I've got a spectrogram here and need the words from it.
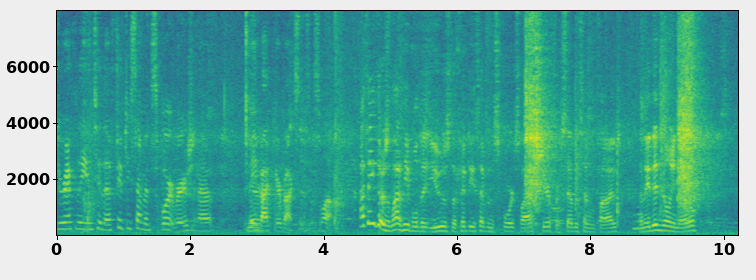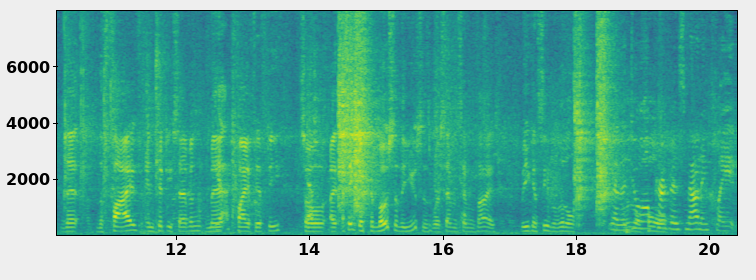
directly into the 57 Sport version of Yeah. Banebot gearboxes as well. I think there's a lot of people that used the 57 Sports last year for 775s, and they didn't really know that the 5 in 57 meant Yeah. 550. So I, I think that most of the uses were 775s, but you can see the little Yeah, the Little hole. dual-purpose mounting plate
